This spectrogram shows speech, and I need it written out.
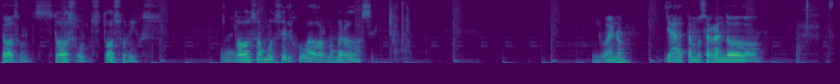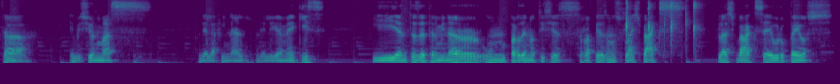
Todos juntos. Todos juntos, todos unidos. Todos somos el jugador número 12. Y bueno, ya estamos cerrando esta emisión más de la final de Liga MX. Y antes de terminar, un par de noticias rápidas, unos flashbacks. Flashbacks europeos.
